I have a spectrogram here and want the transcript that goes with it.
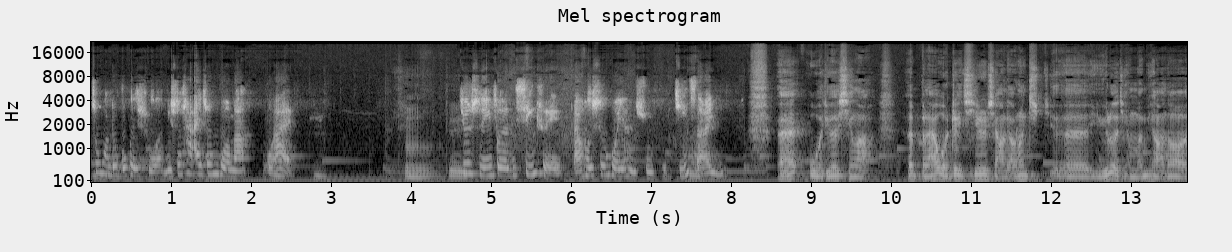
中文都不会说，你说他爱中国吗？不爱。嗯嗯，对，就是一份薪水，然后生活也很舒服，仅此而已。哎，我觉得行啊。呃，本来我这期是想聊成呃娱乐节目，没想到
